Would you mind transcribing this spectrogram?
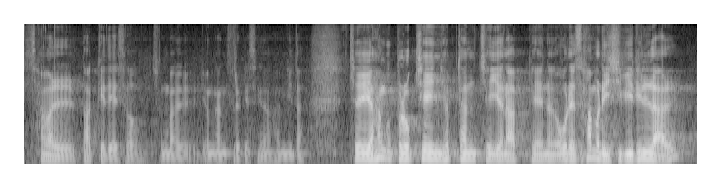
상을 받게 돼서 정말 영광스럽게 생각합니다. 저희 한국 블록체인 협단체 연합회는 올해 3월 21일 날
